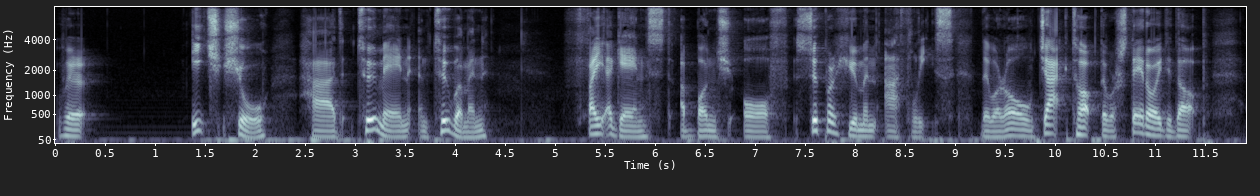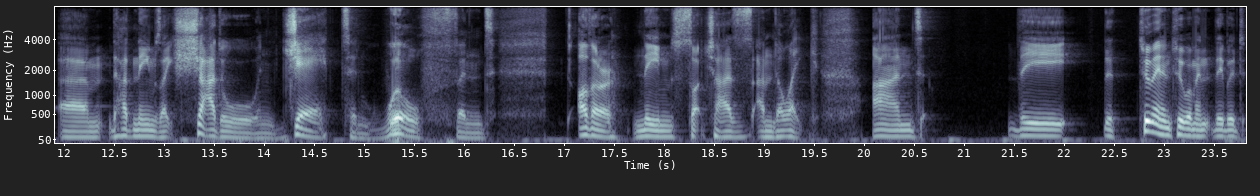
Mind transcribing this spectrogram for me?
where each show had two men and two women fight against a bunch of superhuman athletes. They were all jacked up, they were steroided up. Um, they had names like Shadow and Jet and Wolf and other names such as and the like. And the the two men and two women they would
